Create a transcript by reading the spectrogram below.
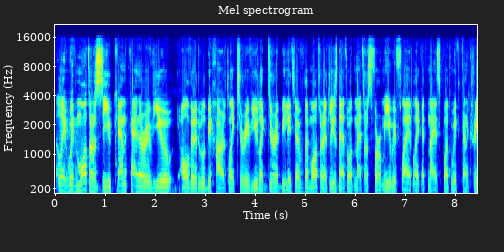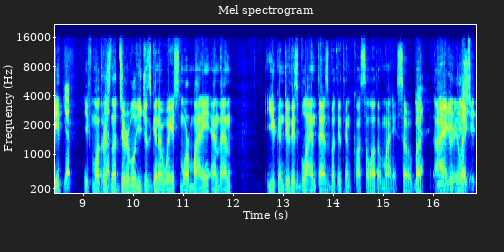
like with motors, you can kind of review, although it will be hard, like to review like durability of the motor. At least that's what matters for me. We fly it like at night spot with concrete. Yep. If motor is not durable, you're just gonna waste more money, and then you can do this blind test, but it can cost a lot of money. So, but I Yeah, agree. it- like, it-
